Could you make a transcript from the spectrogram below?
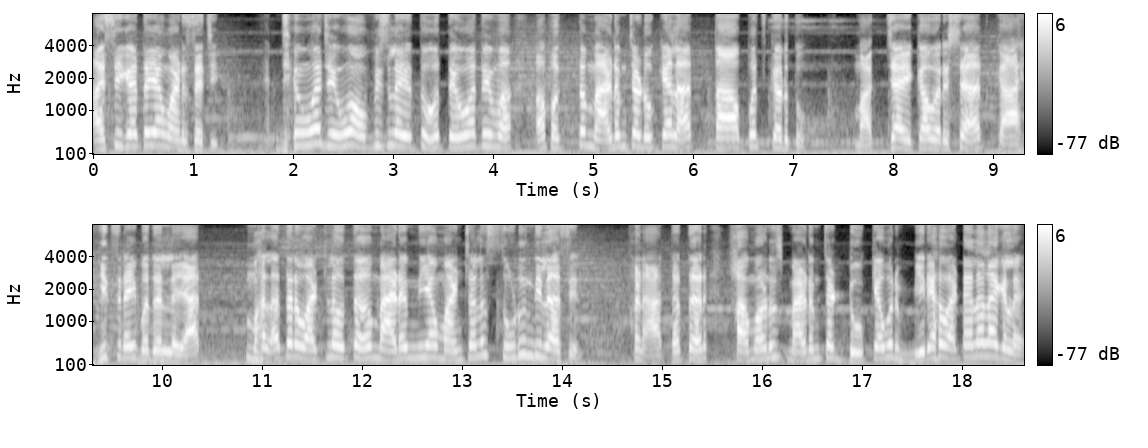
अशी गत या माणसाची. जेव्हा जेव्हा ऑफिसला येतो तेव्हा तेव्हा हा फक्त मॅडमच्या डोक्याला तापच करतो. मागच्या एका वर्षात काहीच नाही बदललं यार. मला तर वाटलं होतं मॅडमनी या माणसाला सोडून दिलं असेल. पण आता तर हा माणूस मॅडमच्या डोक्यावर मिऱ्या वाटायला लागलाय.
